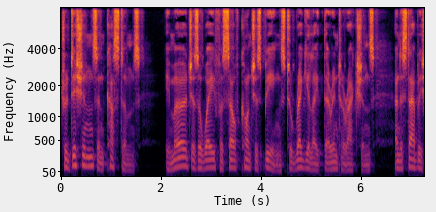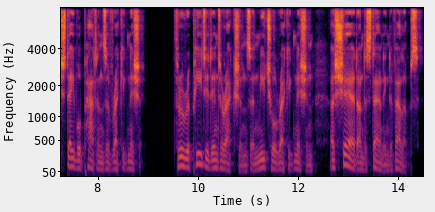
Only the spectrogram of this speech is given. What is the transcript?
Traditions and customs emerge as a way for self-conscious beings to regulate their interactions and establish stable patterns of recognition. Through repeated interactions and mutual recognition, a shared understanding develops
